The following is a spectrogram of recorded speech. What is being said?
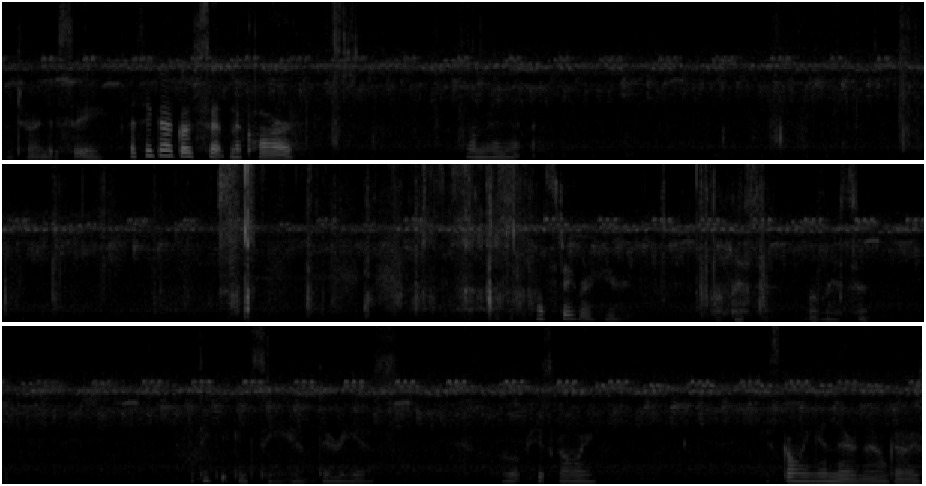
I'm trying to see. I think I'll go sit in the car for a minute. I'll stay right here. We'll listen. We'll listen. I think you can see him. There he is. Oh, he's going. He's going in there now, guys.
